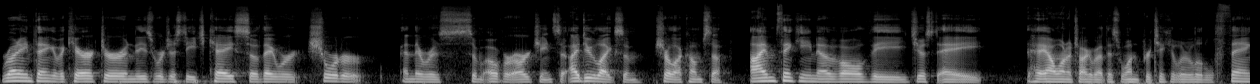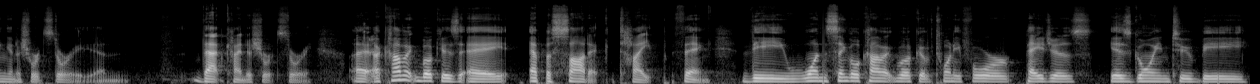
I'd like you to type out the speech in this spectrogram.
running thing of a character, and these were just each case, so they were shorter and there was some overarching stuff. I do like some Sherlock Holmes stuff. I'm thinking of all the just a hey, I want to talk about this one particular little thing in a short story and that kind of short story. A, a comic book is a episodic type thing. The one single comic book of 24 pages is going to be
